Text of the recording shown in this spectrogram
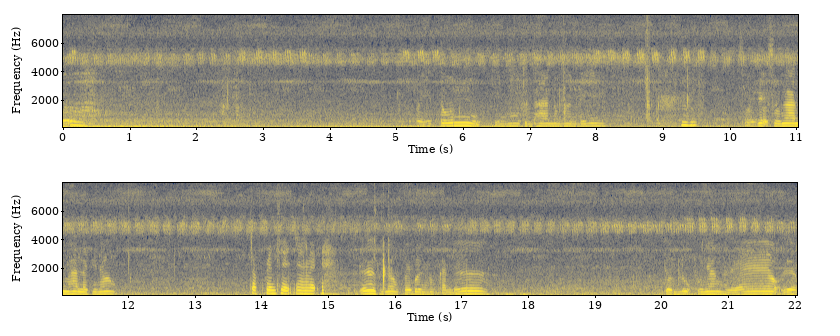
เอา ไปเฮ็ดต้นกินหมูกินทานน้ำเพิ่นเด้สวยเยอะสวยงานมาหันเลยพี่น้องจักเป็นเศษหยังเลยเด้อพี่น้องไปเบิ่งน้ำกันเด้อจนลูกผู้ยังหั้นแล้วเลี้ยง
